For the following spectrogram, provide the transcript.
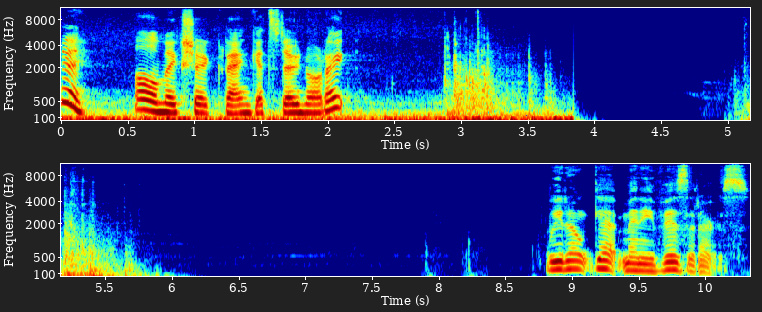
Eh, I'll make sure Gran gets down alright. We don't get many visitors.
